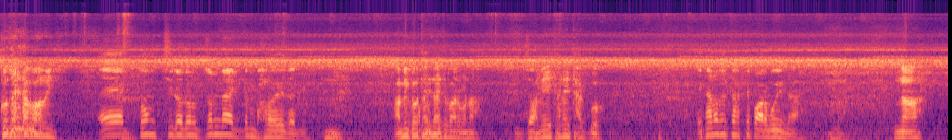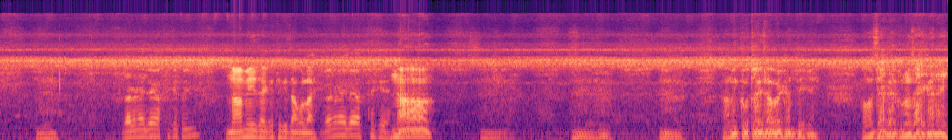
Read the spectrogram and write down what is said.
কোথায় যাব আমি? একদম চিরদিনের জন্য একদম ভালো হয়ে যাবি। আমি কোথায় যাইতে পারব না? আমি এখানেই থাকব। এখানে তুই থাকতে পারবোই না। না। যাবি না এই জায়গা থেকে তুই? না আমি এই জায়গা থেকে যাব লাই। যাবি না এই জায়গা থেকে? না। আমি কোথায় যাব এখান থেকে? আমার জায়গার কোনো জায়গা নেই।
